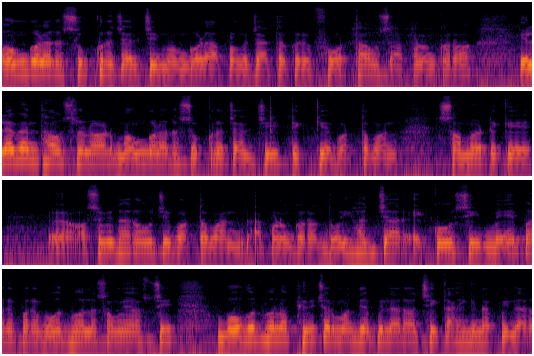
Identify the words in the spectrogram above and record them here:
ମଙ୍ଗଳରେ ଶୁକ୍ର ଚାଲିଛି ମଙ୍ଗଳ ଆପଣଙ୍କ ଜାତକରେ ଫୋର୍ଥ ହାଉସ୍ ଆପଣଙ୍କର ଇଲେଭେନ୍ଥ ହାଉସ୍ର ଲର୍ଡ଼ ମଙ୍ଗଳରେ ଶୁକ୍ର ଚାଲିଛି ଟିକେ ବର୍ତ୍ତମାନ ସମୟ ଟିକେ ଅସୁବିଧା ରହୁଛି ବର୍ତ୍ତମାନ ଆପଣଙ୍କର ଦୁଇ ହଜାର ଏକୋଇଶ ମେ ପରେ ପରେ ବହୁତ ଭଲ ସମୟ ଆସୁଛି ବହୁତ ଭଲ ଫ୍ୟୁଚର ମଧ୍ୟ ପିଲାର ଅଛି କାହିଁକିନା ପିଲାର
